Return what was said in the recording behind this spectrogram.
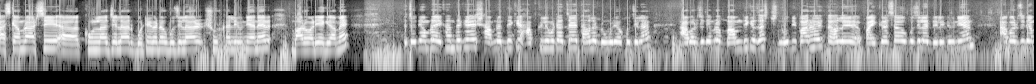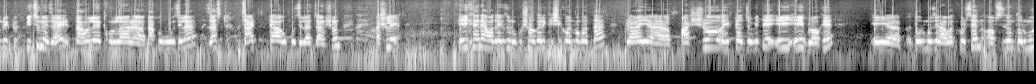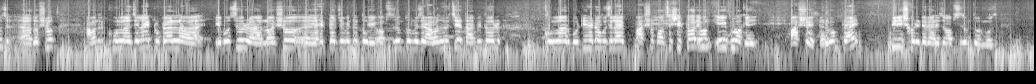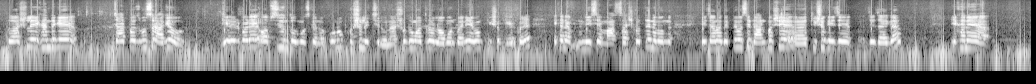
আজকে আমরা আসছি খুলনা জেলার বটিয়াঘাটা উপজেলার সুরখালী ইউনিয়নের বারোয়াড়িয়া গ্রামে। যদি আমরা এখান থেকে সামনের দিকে হাফ কিলোমিটার যাই, তাহলে ডুমুরিয়া উপজেলা। আবার যদি আমরা বাম দিকে জাস্ট নদী পার হই, তাহলে পাইকগাছা উপজেলার ডেলিট ইউনিয়ন। আবার যদি আমরা একটু পিছনে যাই, তাহলে খুলনার দাপুর উপজেলা, জাস্ট চারটা উপজেলার জাংশন। আসলে এইখানে আমাদের একজন উপসহকারী কৃষি কর্মকর্তা, প্রায় পাঁচশো হেক্টর জমিতে এই এই ব্লকে এই তরমুজের আবাদ করছেন অক্সিজেন তরমুজ। দর্শক, আমাদের খুলনা জেলায় টোটাল এবছর নয়শো হেক্টর জমিতে এই অক্সিজেন তরমুজের আবাদ হয়েছে। তার ভিতর খুলনার বটিহাটা উপজেলায় পাঁচশো পঞ্চাশ হেক্টর এবং এই ব্লকে পাঁচশো হেক্টর এবং প্রায় তিরিশ কোটি টাকার এই যে অক্সিজেন তরমুজ। তো আসলে এখান থেকে চার পাঁচ বছর আগেও ঘেরের পরে অক্সিজেন তরমুজ কেন? কোনো ফসলই ছিল না। শুধুমাত্র লবণ পানি এবং কৃষক ঘের করে এখানে নিচে মাছ চাষ করতেন এবং আমরা দেখতে পাচ্ছি ডান পাশে কৃষক এই যে যে জায়গা, এখানে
